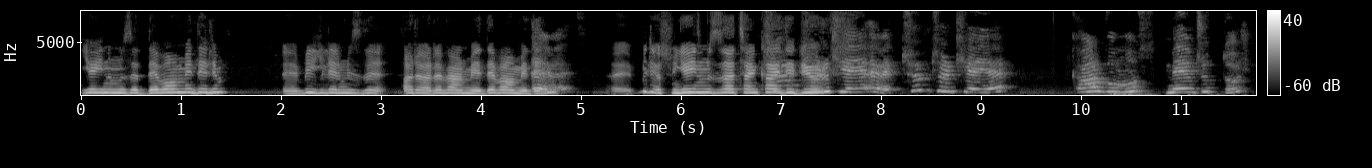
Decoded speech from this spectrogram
yayınımıza devam edelim. Ee, bilgilerimizi de ara ara vermeye devam edelim. Evet. Ee, biliyorsun yayınımızı zaten kaydediyoruz. Tüm Türkiye'ye evet tüm Türkiye'ye kargomuz mevcuttur.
